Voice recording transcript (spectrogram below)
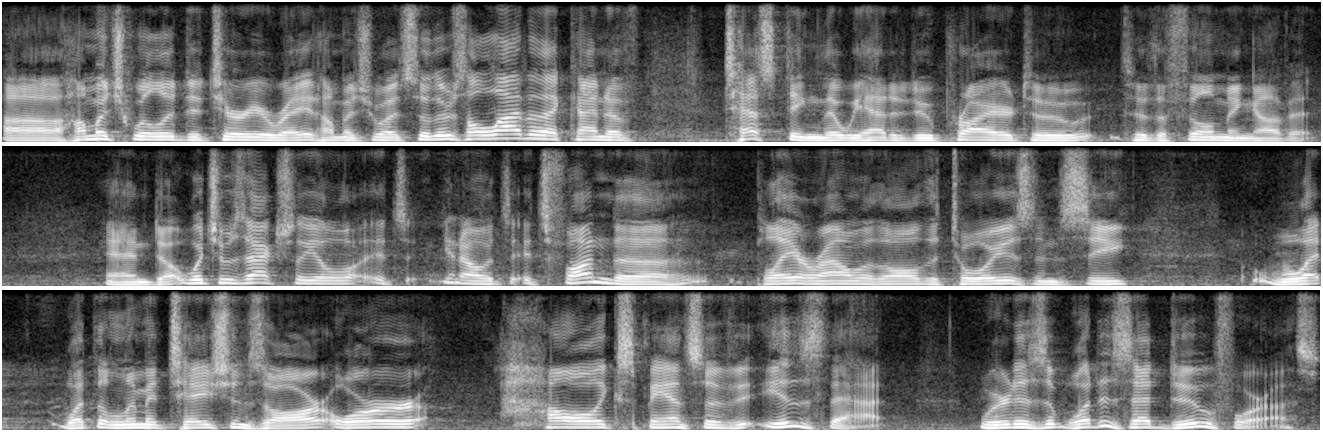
Uh, how much will it deteriorate? How much will it? So there's a lot of that kind of testing that we had to do prior to, to the filming of it. And uh, which was actually, a, it's, you know, it's, it's fun to play around with all the toys and see what, what the limitations are or how expansive is that where does it, what does that do for us?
